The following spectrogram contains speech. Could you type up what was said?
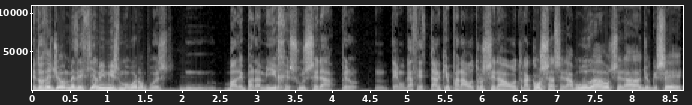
Entonces yo me decía a mí mismo, bueno, pues mm, vale, para mí Jesús será, pero tengo que aceptar que para otros será otra cosa, será Buda o será, yo qué sé,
